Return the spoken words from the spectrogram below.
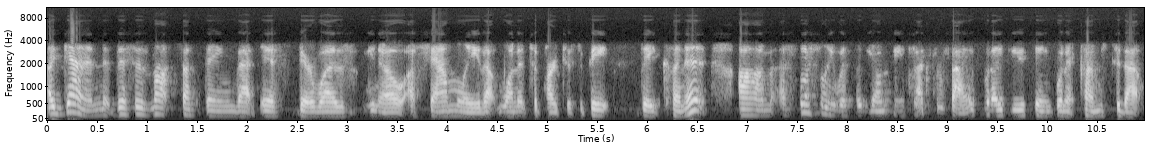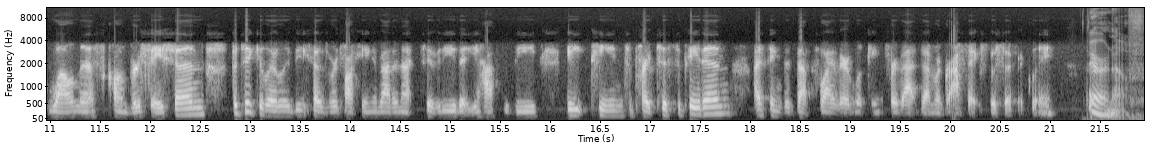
Again, this is not something that if there was, you know, a family that wanted to participate, they couldn't, um, especially with the drum beats exercise. But I do think when it comes to that wellness conversation, particularly because we're talking about an activity that you have to be 18 to participate in, I think that that's why they're looking for that demographic specifically. Fair enough.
